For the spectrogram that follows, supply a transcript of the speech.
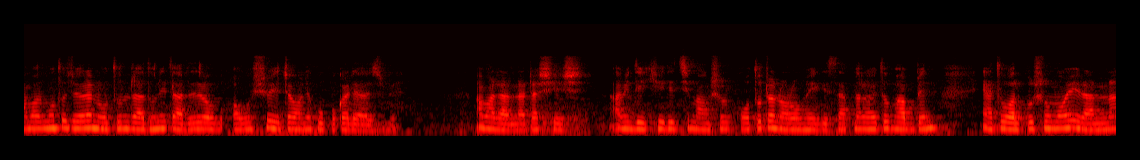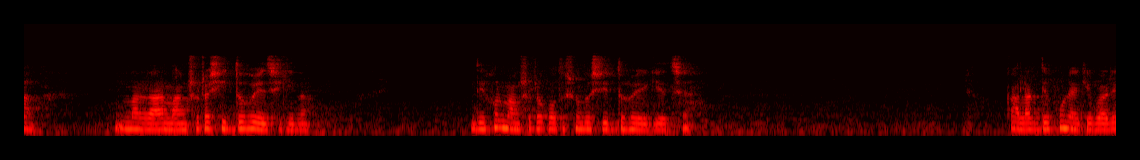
আমার মতো যারা নতুন রাঁধুনি, তাদের অবশ্যই এটা অনেক উপকারে আসবে। আমার রান্নাটা শেষ। আমি দেখিয়ে দিচ্ছি মাংস কতটা নরম হয়ে গেছে। আপনারা হয়তো ভাববেন, এত অল্প সময়ে রান্না মাংসটা সিদ্ধ হয়েছে কিনা। দেখুন মাংসটা কত সুন্দর সিদ্ধ হয়ে গিয়েছে। কালার দেখুন একেবারে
